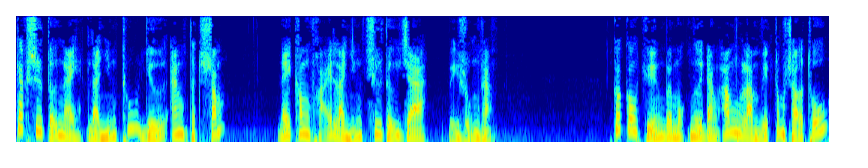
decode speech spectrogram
Các sư tử này là những thú dữ ăn thịt sống. Đây không phải là những sư tử già bị rụng răng. Có câu chuyện về một người đàn ông làm việc trong sở thú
